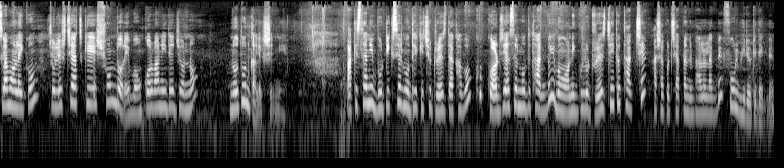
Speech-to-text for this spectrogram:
আসসালামু আলাইকুম। চলে এসছি আজকে সুন্দর এবং কোরবানিদের জন্য নতুন কালেকশন নিয়ে। পাকিস্তানি বুটিক্সের মধ্যে কিছু ড্রেস দেখাবো। খুব গর্জিয়াসের মধ্যে থাকবে এবং অনেকগুলো ড্রেস যেহেতু থাকছে, আশা করছি আপনাদের ভালো লাগবে। ফুল ভিডিওটি দেখবেন।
